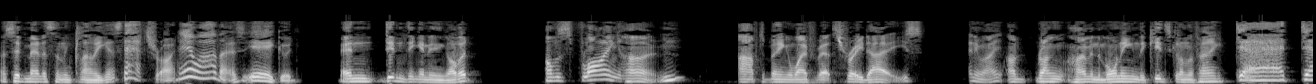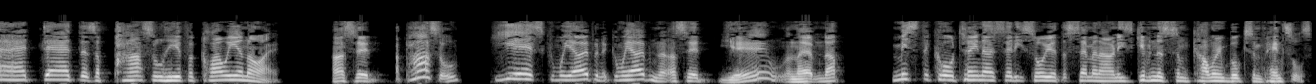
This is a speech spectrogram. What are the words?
I said Madison and Chloe. He goes, that's right. How are they? Said, yeah, good. And didn't think anything of it. I was flying home after being away for about three days. Anyway, I rung home in the morning. The kids got on the phone. Dad, dad, dad, there's a parcel here for Chloe and I. I said, a parcel? Yes, can we open it? Can we open it? I said, yeah. And they opened up. Mr. Cortino said he saw you at the seminar and he's given us some colouring books and pencils.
